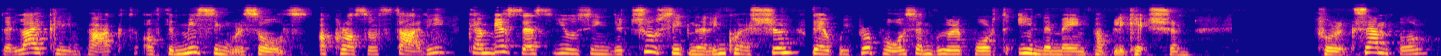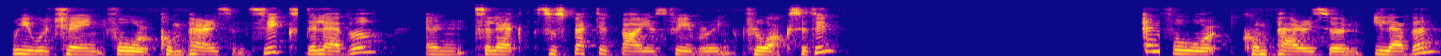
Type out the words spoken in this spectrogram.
the likely impact of the missing results across our study can be assessed using the true signaling question that we propose and we report in the main publication. For example, we will change for comparison 6 the level and select suspected bias favoring fluoxetine. And for comparison 11,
